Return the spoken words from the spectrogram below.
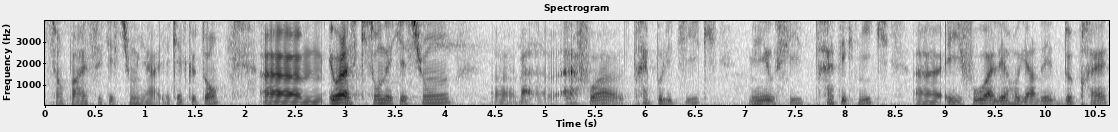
s'est emparé de ces questions il y a, il quelques temps. Euh, et voilà, ce qui sont des questions bah, à la fois très politiques, mais aussi très techniques, et il faut aller regarder de près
